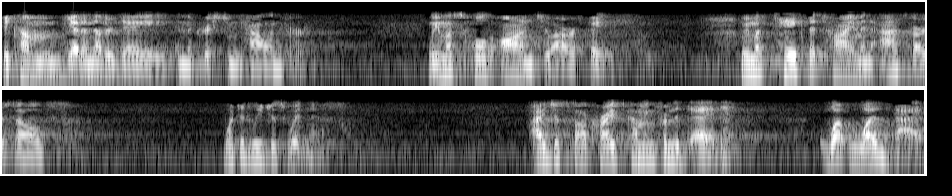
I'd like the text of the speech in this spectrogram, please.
become yet another day in the Christian calendar. We must hold on to our faith. We must take the time and ask ourselves, what did we just witness? I just saw Christ coming from the dead. What was that?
